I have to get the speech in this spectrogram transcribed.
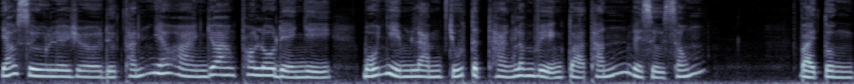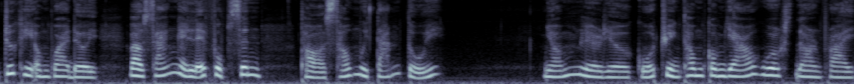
giáo sư Leger được Thánh Giáo hoàng Gioan Paulo đề nhị bổ nhiệm làm chủ tịch Hàng Lâm Viện Tòa Thánh về sự sống. Vài tuần trước khi ông qua đời, vào sáng ngày lễ phục sinh, thọ 68 tuổi. Nhóm Leger của truyền thông công giáo Worksdorfy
